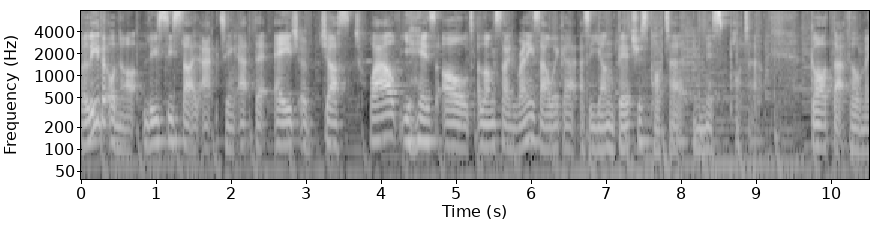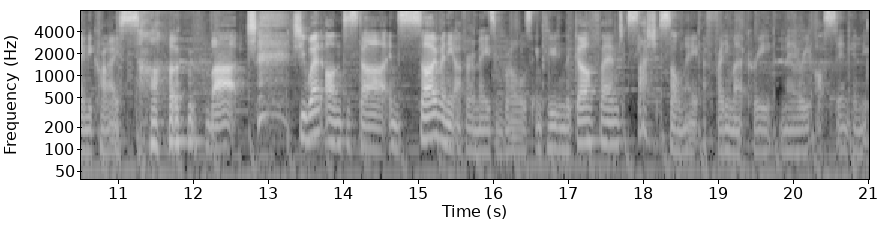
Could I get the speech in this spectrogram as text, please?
Believe it or not, Lucy started acting at the age of just 12 years old alongside Renée Zellweger as a young Beatrix Potter in Miss Potter. God, that film made me cry so much. She went on to star in so many other amazing roles, including the girlfriend slash soulmate of Freddie Mercury, Mary Austin, in the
